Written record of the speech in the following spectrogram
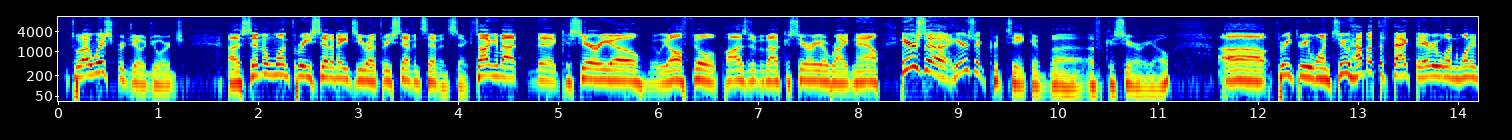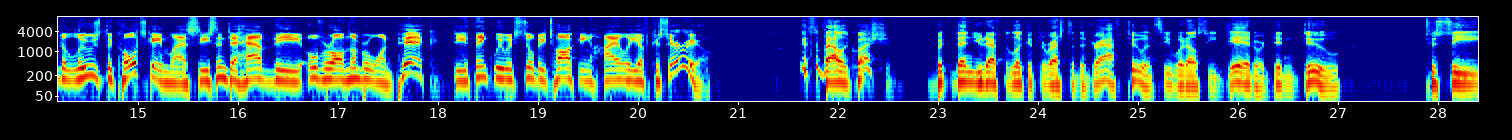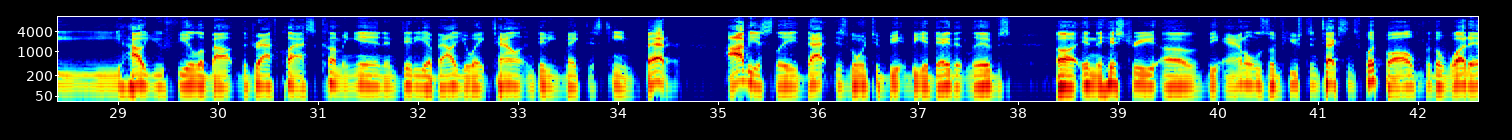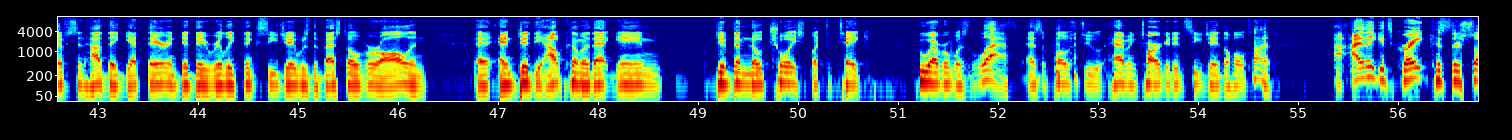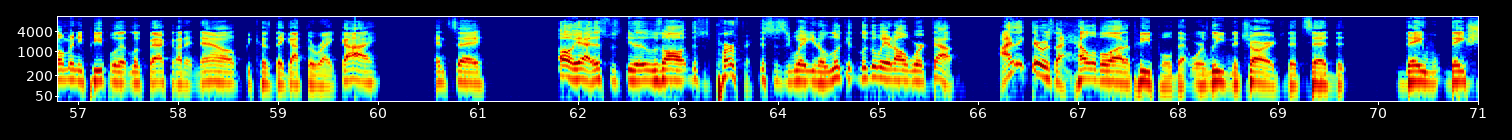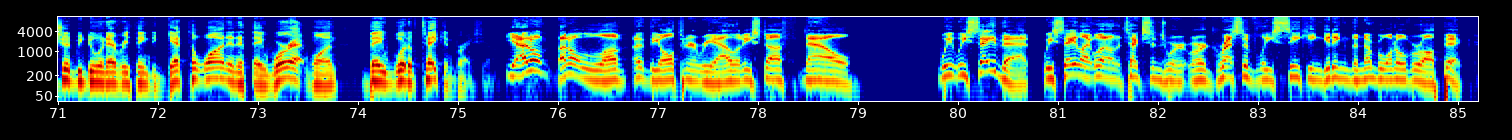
That's what I wish for Joe George. Uh, 713 780 3776. Talking about the Caserio. We all feel positive about Caserio right now. Here's a here's a critique of uh, of Caserio. Uh, 3312. How about the fact that everyone wanted to lose the Colts game last season to have the overall number one pick? Do you think we would still be talking highly of Caserio? It's a valid question. But then you'd have to look at the rest of the draft, too, and see what else he did or didn't do to see how you feel about the draft class coming in and did he evaluate talent and did he make this team better? Obviously, that is going to be, be a day that lives – uh, in the history of the annals of Houston Texans football for the what ifs and how they get there and did they really think CJ was the best overall and and, and did the outcome of that game give them no choice but to take whoever was left as opposed to having targeted CJ the whole time. I think it's great because there's so many people that look back on it now because they got the right guy and say, "Oh yeah, this was you know, it was all this was perfect. This is the way you know look at look at the way it all worked out." I think there was a hell of a lot of people that were leading the charge that said that they they should be doing everything to get to one, and if they were at one, they would have taken Bryce Young. Yeah, I don't I don't love uh, the alternate reality stuff. Now, we we say that we say like, well, the Texans were, were aggressively seeking getting the number one overall pick.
